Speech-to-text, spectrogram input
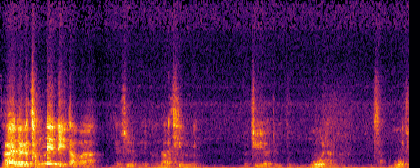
在这个丛林里头啊，也是每逢到清明，都去这个祖墓上啊去扫墓去。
